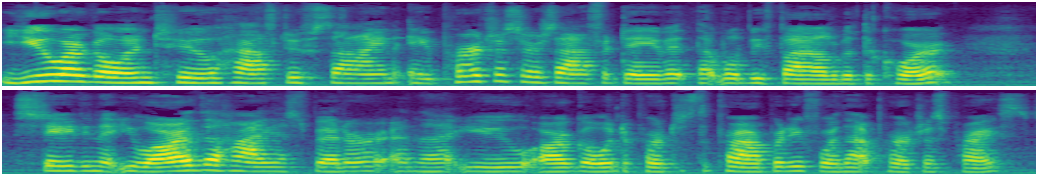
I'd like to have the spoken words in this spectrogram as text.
You are going to have to sign a purchaser's affidavit that will be filed with the court stating that you are the highest bidder and that you are going to purchase the property for that purchase price.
